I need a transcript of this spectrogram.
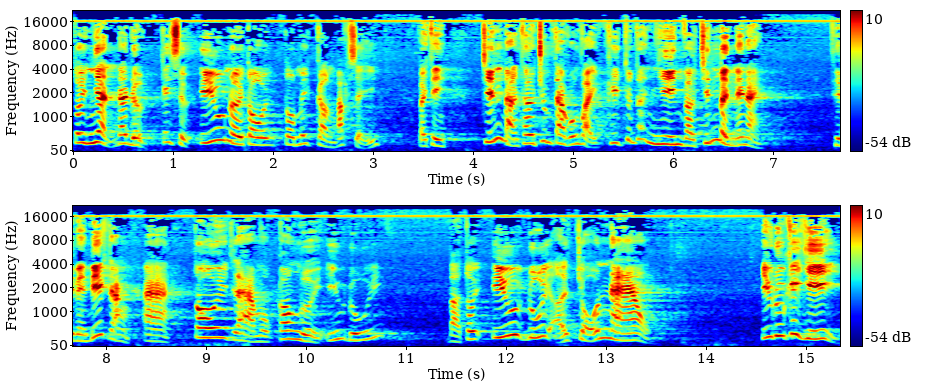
tôi nhận ra được cái sự yếu nơi tôi tôi mới cần bác sĩ. Vậy thì chính bản thân chúng ta cũng vậy. Khi chúng ta nhìn vào chính mình đây này, thì mình biết rằng à tôi là một con người yếu đuối. Và tôi yếu đuối ở chỗ nào? Yếu đuối cái gì?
